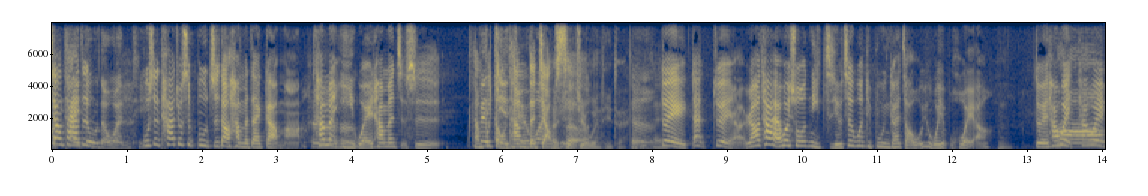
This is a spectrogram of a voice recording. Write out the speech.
像他这的问题，不是他就是不知道他们在干嘛，他们以为他们只是他们不懂他们的角色，解决问题，对对对，但对啊，然后他还会说，你只有这个问题不应该找我，因为我也不会啊。嗯，对，他会他会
